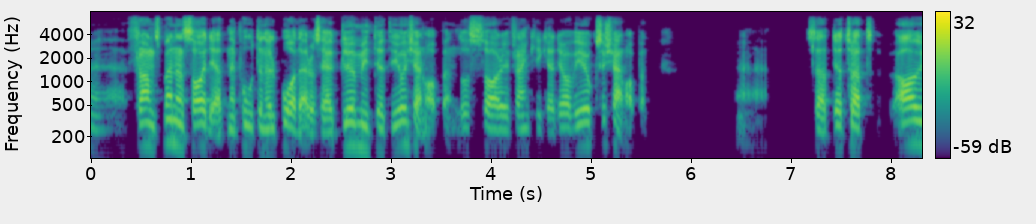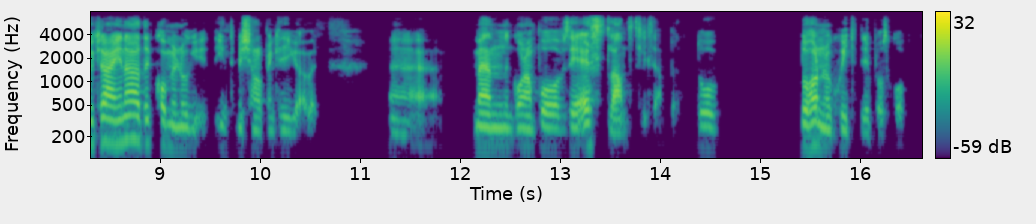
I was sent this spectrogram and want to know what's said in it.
Eh, fransmännen sa ju det, att när Putin höll på där och sa glöm inte att vi har kärnvapen, då sa ju Frankrike att ja, vi har också kärnvapen. Eh, så att jag tror att, ja, Ukraina, det kommer nog inte bli kärnvapenkrig över. Eh, men går han på, säg Estland till exempel, då, då har de nog skitit i det blå skåpet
